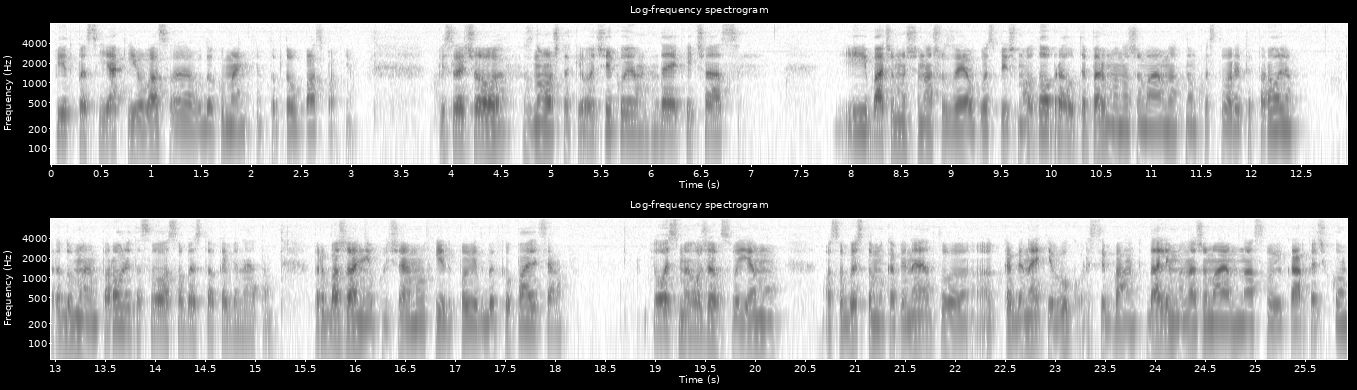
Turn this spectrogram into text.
підпис, як і у вас е, в документі, тобто в паспорті. Після чого знову ж таки очікуємо деякий час. І бачимо, що нашу заявку успішно одобрили. Тепер ми нажимаємо на кнопку Створити пароль. Придумаємо пароль до свого особистого кабінету. При бажанні включаємо вхід по відбитку пальця. І ось ми вже в своєму особистому кабінету, е, кабінеті в Укрсібанк. Далі ми нажимаємо на свою карточку.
